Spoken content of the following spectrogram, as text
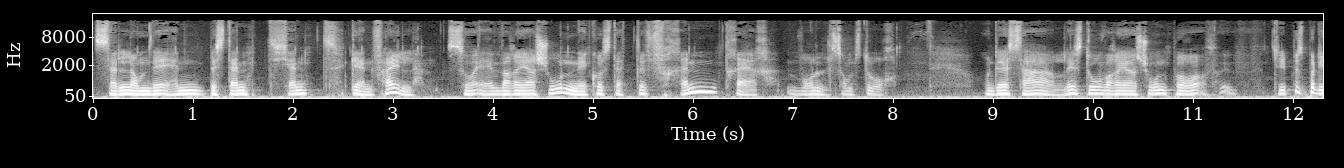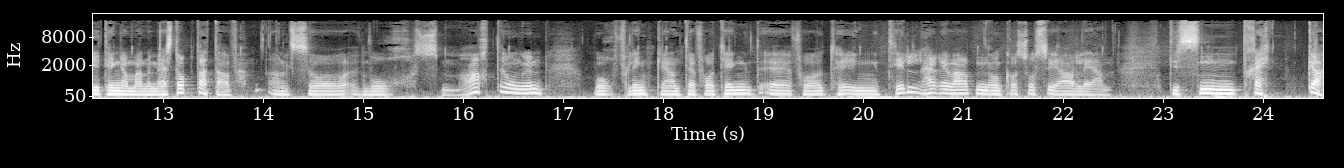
selv om det er en bestemt kjent genfeil, så er variasjonen i hvordan dette fremtrer voldsomt stor. Og det er særlig stor variasjon på typisk på de tingene man er mest opptatt av. Altså hvor smart er ungen, hvor flink er han til å få ting, eh, få ting til her i verden, og hvor sosial er han. Disse trekka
